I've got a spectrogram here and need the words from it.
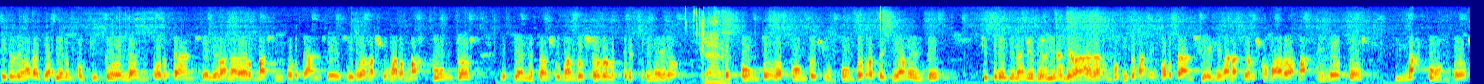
pero le van a cambiar un poquito la importancia, le van a dar más importancia, es decir, van a sumar más puntos, este año están sumando solo los tres primeros, Claro. tres puntos, dos puntos y un punto respectivamente, yo creo que el año que viene le van a dar un poquito más de importancia y le van a hacer sumar a más pilotos y más puntos,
